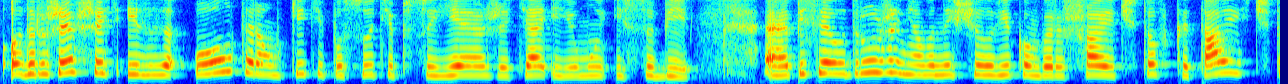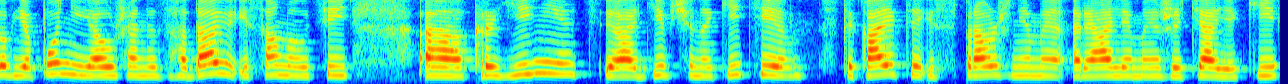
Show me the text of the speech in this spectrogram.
Одружившись із Уолтером, Кіті, по суті, псує життя і йому, і собі. Після одруження вони з чоловіком вирушають чи то в Китай, чи то в Японію, я вже не згадаю, і саме у цій країні дівчина Кіті стикається із справжніми реаліями життя, які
